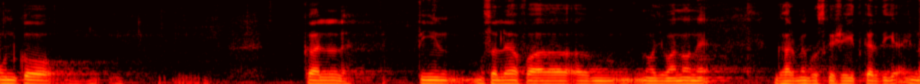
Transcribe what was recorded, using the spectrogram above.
उनको कल तीन मुसल नौजवानों ने घर में घुस के शहीद कर दिया। इन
